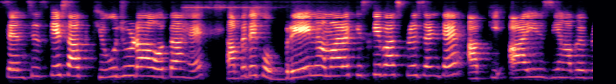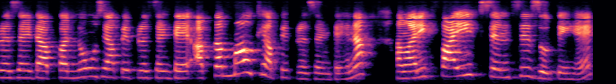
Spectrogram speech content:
सेंसेस के साथ क्यों जुड़ा होता है? यहाँ पे देखो ब्रेन हमारा किसके पास प्रेजेंट है? आपकी आईज यहाँ पे प्रेजेंट है, आपका नोज़ यहाँ पे प्रेजेंट है, आपका माउथ यहाँ पे प्रेजेंट है ना? हमारी फाइव सेंसेस होते हैं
